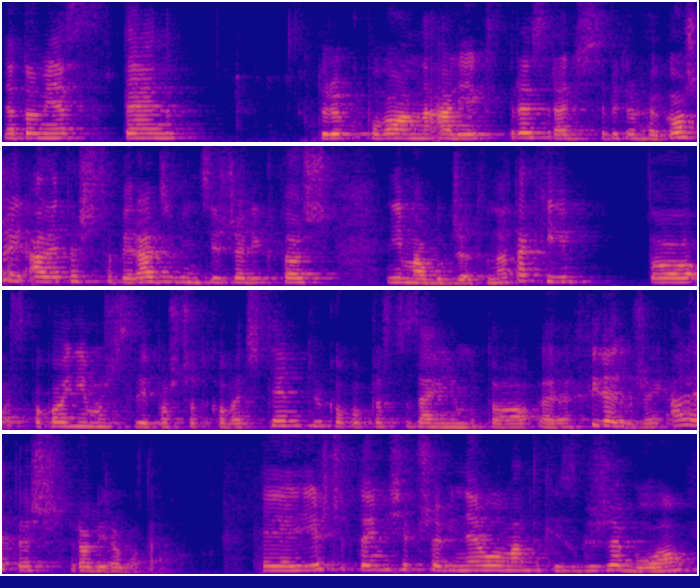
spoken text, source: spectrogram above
Natomiast ten, który kupowałam na AliExpress, radzi sobie trochę gorzej, ale też sobie radzi, więc jeżeli ktoś nie ma budżetu na taki, to spokojnie może sobie poszczotkować tym, tylko po prostu zajmie mu to e, chwilę dłużej, ale też robi robotę. E, Jeszcze tutaj mi się przewinęło, mam takie zgrzebło,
